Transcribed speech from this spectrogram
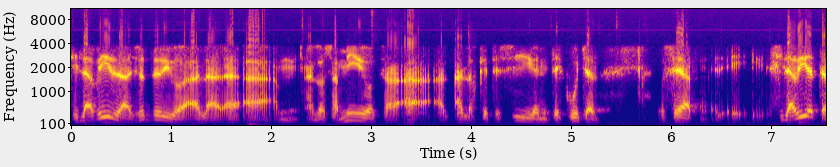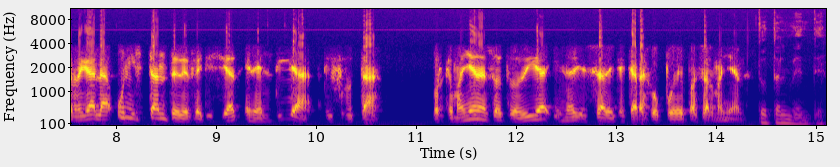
Si la vida, yo te digo, a, a, los amigos, a, los que te siguen y te escuchan, o sea, eh, si la vida te regala un instante de felicidad en el día, disfruta. Porque mañana es otro día y nadie sabe qué carajo puede pasar mañana. Totalmente.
